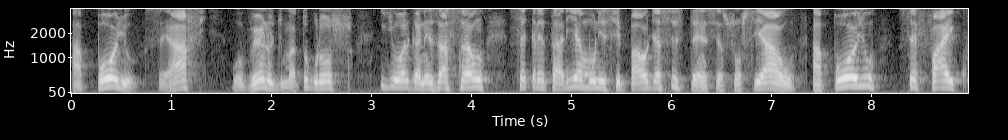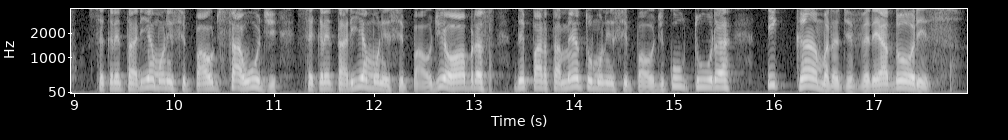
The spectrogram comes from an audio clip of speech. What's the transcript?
apoio CEAF, Governo de Mato Grosso e organização Secretaria Municipal de Assistência Social, apoio Cefaico, Secretaria Municipal de Saúde, Secretaria Municipal de Obras, Departamento Municipal de Cultura e Câmara de Vereadores.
